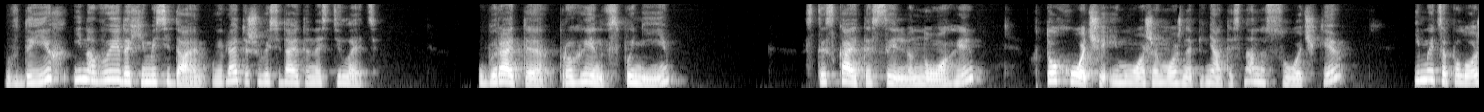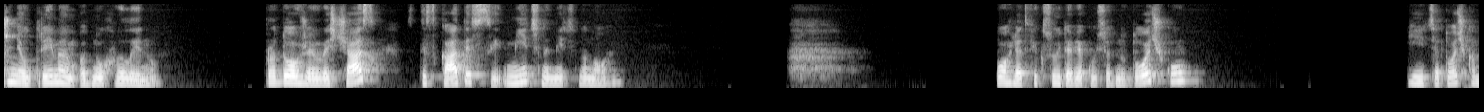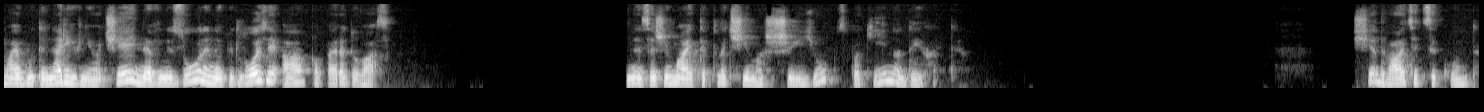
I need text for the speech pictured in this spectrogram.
вдих, і на видохі ми сідаємо. Уявляєте, що ви сідаєте на стілець. Убирайте прогин в спині, стискайте сильно ноги. Хто хоче і може, можна піднятися на носочки. І ми це положення утримаємо одну хвилину. Продовжуємо весь час стискати міцно-міцно ноги. Погляд фіксуйте в якусь одну точку. І ця точка має бути на рівні очей, не внизу, не на підлозі, а попереду вас. Не зажимайте плечима шию, спокійно дихайте. Ще 20 секунд.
